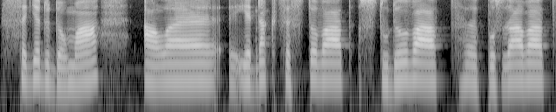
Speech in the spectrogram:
sedět doma, ale jednak cestovat, studovat, poznávat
